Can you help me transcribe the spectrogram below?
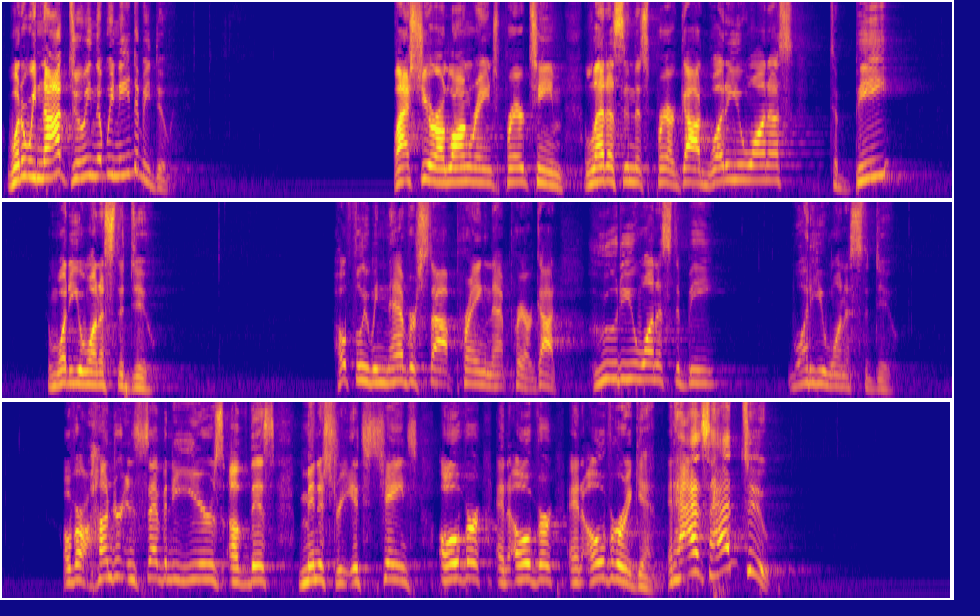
What are we not doing that we need to be doing? Last year, our long range prayer team led us in this prayer God, what do you want us to be? And what do you want us to do? Hopefully, we never stop praying that prayer. God, who do you want us to be? What do you want us to do? Over 170 years of this ministry, it's changed over and over and over again. It has had to.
